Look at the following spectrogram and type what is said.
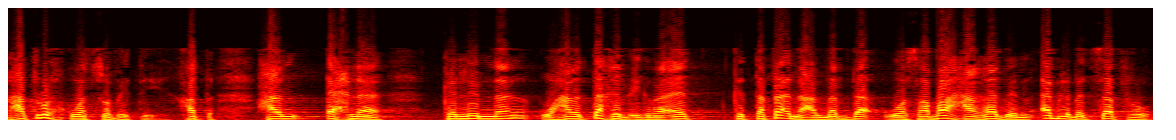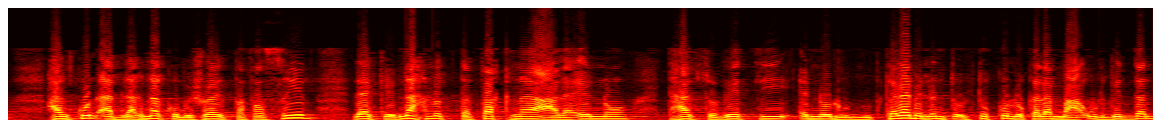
هتروح قوات سوفيتيه حت... حن... إحنا كلمنا وهنتخذ إجراءات اتفقنا على المبدأ وصباح غد قبل ما تسافروا هنكون أبلغناكم بشوية تفاصيل لكن نحن اتفقنا على إنه الاتحاد السوفيتي إنه الكلام اللي أنتم قلتوه كله كلام معقول جدا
